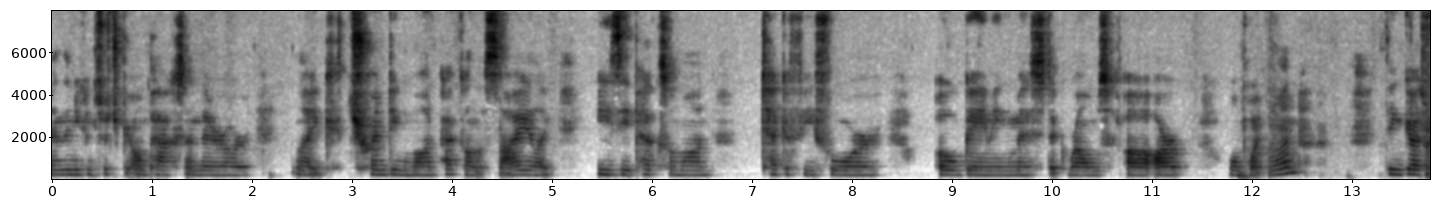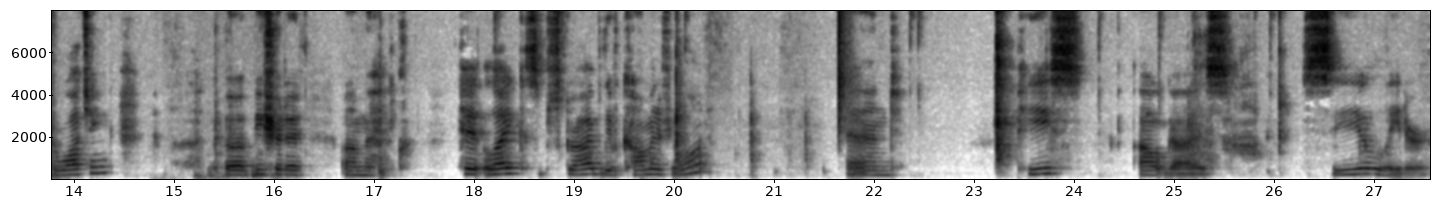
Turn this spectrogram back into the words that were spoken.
and then you can switch your own packs, and there are like trending mod packs on the side, like Easy Pixelmon, Tekafy 4, O Gaming, Mystic Realms, uh, ARP 1.1. Thank you guys for watching. Uh, be sure to um, hit like, subscribe, leave a comment if you want. And peace out, guys. See you later.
